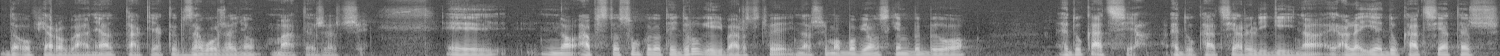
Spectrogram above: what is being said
do ofiarowania, tak jak w założeniu ma te rzeczy. Y, No a w stosunku do tej drugiej warstwy naszym obowiązkiem by było edukacja. Edukacja religijna, ale i edukacja też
